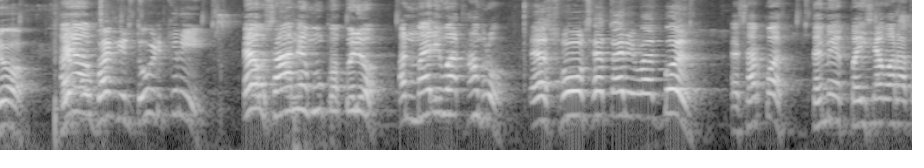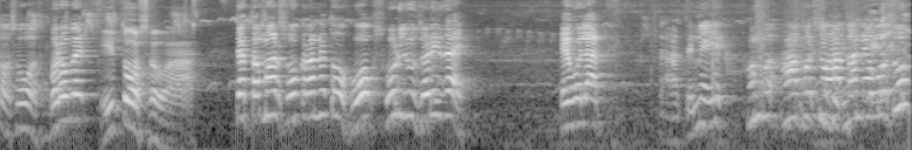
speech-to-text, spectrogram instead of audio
લ્યો ભાગી ધૂળ કરી. એવું સાને મૂકો પડ્યો અને મારી વાત સાંભળો. એ શું છે તારી વાત બોલ? એ સરપંચ તમે પૈસા વાળા તો છો બરોબર? એ તો છો તે તમારા છોકરાને તો હોક છોડ્યું જડી જાય. એ ઓલા તમે એક સાંભળશો આ ગાને ઓછું?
